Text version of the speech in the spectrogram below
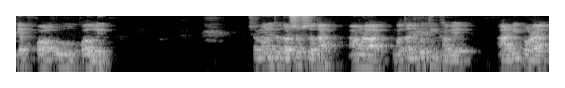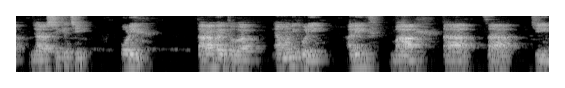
يفقهوا قولي সম্মানিত দর্শক শ্রোতা আমরা গতানুগতিকভাবে আরবি পড়া যারা শিখেছি পড়ি তারা হয়তোবা এমনই পড়ি আলিফ বা তা সা জিম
